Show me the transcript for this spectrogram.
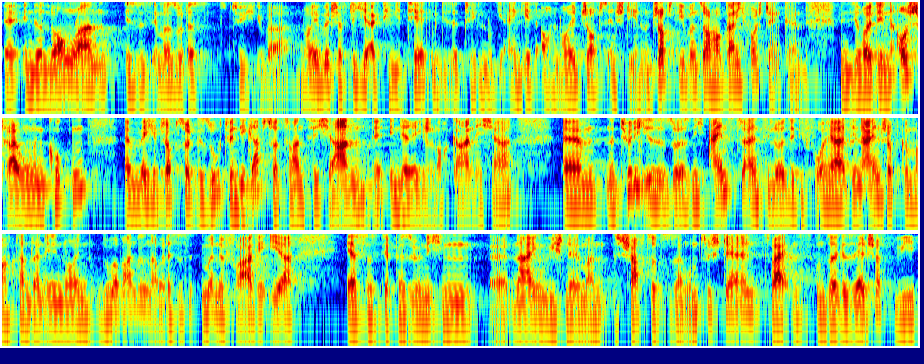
in the long run ist es immer so, dass natürlich über neue wirtschaftliche Aktivität mit dieser Technologie eingeht, auch neue Jobs entstehen. Und Jobs, die wir uns auch noch gar nicht vorstellen können. Wenn Sie heute in Ausschreibungen gucken, ähm, welche Jobs dort gesucht werden, die gab es vor 20 Jahren äh, in der Regel noch gar nicht. Ja? Ähm, natürlich ist es so, dass nicht eins zu eins die Leute, die vorher den einen Job gemacht haben, dann in den neuen rüberwandeln, aber das ist immer eine Frage eher, erstens der persönlichen äh, Neigung, wie schnell man es schafft, sozusagen umzustellen. Zweitens unserer Gesellschaft, wie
